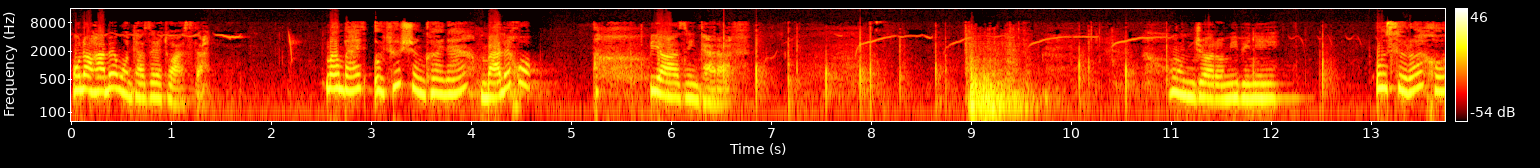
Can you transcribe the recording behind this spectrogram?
اونا همه منتظر تو هستن من باید اتوشون کنم؟ بله خب بیا از این طرف اونجا رو می‌بینی؟ اون سوراخو؟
